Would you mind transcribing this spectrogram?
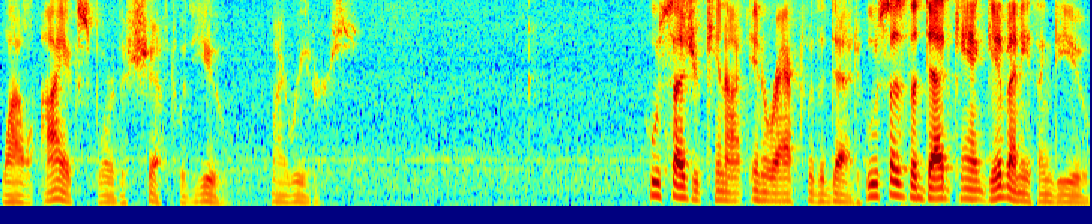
while I explore the shift with you, my readers. Who says you cannot interact with the dead? Who says the dead can't give anything to you?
